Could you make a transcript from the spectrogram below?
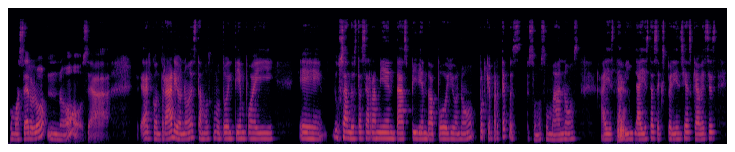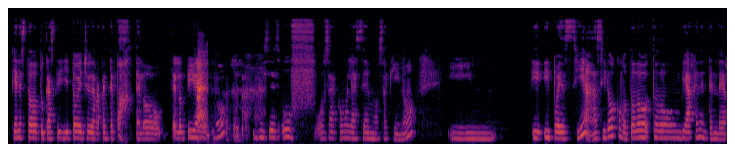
cómo hacerlo, no, o sea, al contrario, ¿no? Estamos como todo el tiempo ahí eh, usando estas herramientas, pidiendo apoyo, ¿no? Porque aparte, pues, pues somos humanos, hay esta vida, hay estas experiencias que a veces tienes todo tu castillito hecho y de repente te lo, te lo tiran, ¿no? Y dices, uff, o sea, ¿cómo le hacemos aquí, no? Y, y, pues sí, ha sido como todo, todo un viaje de entender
